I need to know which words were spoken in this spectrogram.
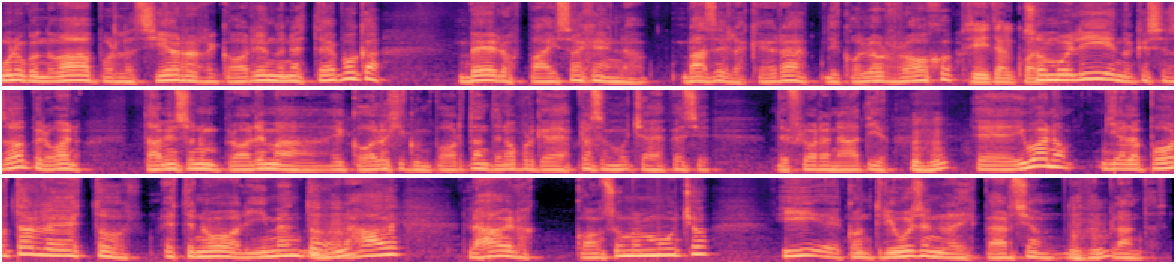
uno cuando va por la sierra recorriendo en esta época, ve los paisajes en la base de las quebradas de color rojo. Sí, tal cual. Son muy lindos, qué sé yo, pero bueno, también son un problema ecológico importante, ¿no? Porque desplazan muchas especies de flora nativa. Eh, y bueno, y al aportarle estos, este nuevo alimento a las aves, las aves los consumen mucho y eh, contribuyen a la dispersión de estas plantas.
